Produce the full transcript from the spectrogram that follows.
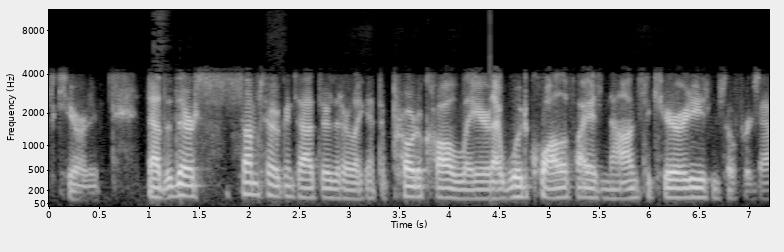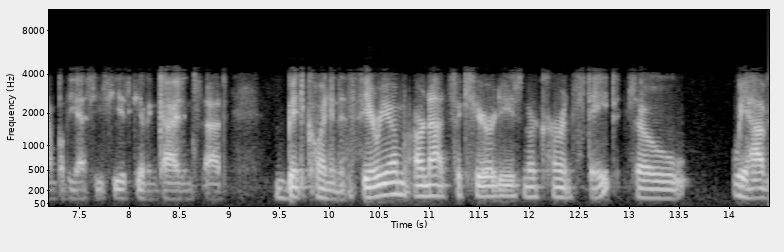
security. Now, there are some tokens out there that are like at the protocol layer that would qualify as non securities. And so, for example, the SEC is giving guidance that Bitcoin and Ethereum are not securities in their current state. So, we have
